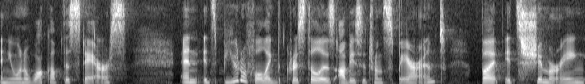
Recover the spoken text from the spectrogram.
and you want to walk up the stairs. And it's beautiful. Like the crystal is obviously transparent, but it's shimmering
